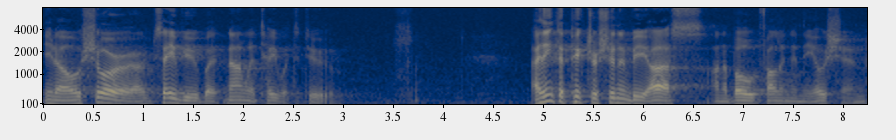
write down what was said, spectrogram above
You know, sure, I'll save you, but now I'm going to tell you what to do. I think the picture shouldn't be us on a boat falling in the ocean.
